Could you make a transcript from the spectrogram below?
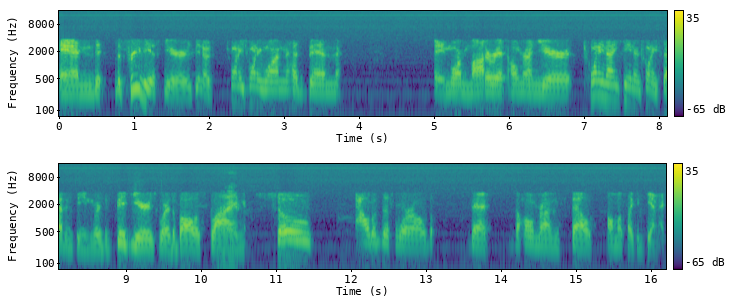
And the previous years, you know, 2021 had been a more moderate home run year. 2019 and 2017 were the big years where the ball was flying right. so out of this world that the home runs felt almost like a gimmick.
